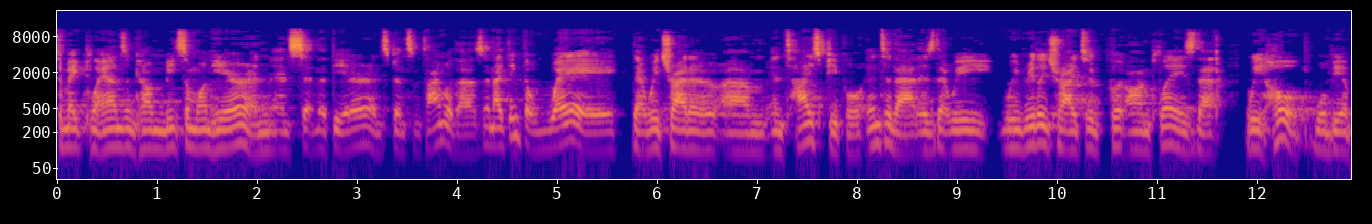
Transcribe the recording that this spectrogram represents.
to make plans and come meet someone here and, and sit in the theater and spend some time with us. And I think the way that we try to um, entice people into that is that we we really try to put on plays that we hope will be a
